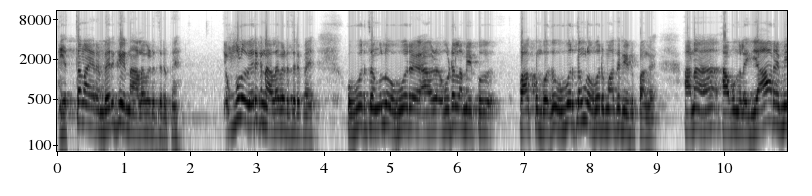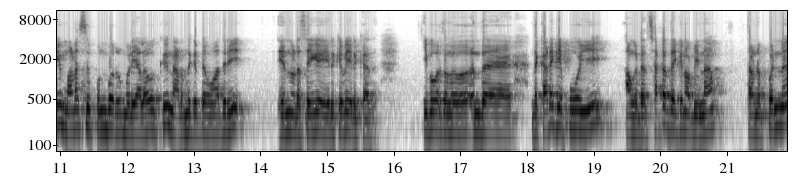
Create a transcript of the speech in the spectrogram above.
எத்தனாயிரம் பேருக்கு நான் அளவெடுத்திருப்பேன்? எவ்வளோ பேருக்கு நான் அளவெடுத்திருப்பேன்? ஒவ்வொருத்தவங்களும் ஒவ்வொரு உடல் அமைப்பு பார்க்கும்போது ஒவ்வொருத்தவங்களும் ஒவ்வொரு மாதிரி இருப்பாங்க. ஆனால் அவங்கள யாருமே மனசு புண்படும்படி அளவுக்கு நடந்துக்கிட்ட மாதிரி என்னோட செய்கை இருக்கவே இருக்காது. இப்போ ஒருத்தவங்க இந்த இந்த கடைக்கு போய் அவங்ககிட்ட சட்டை தைக்கணும் அப்படின்னா தன்னோட பெண்ணை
